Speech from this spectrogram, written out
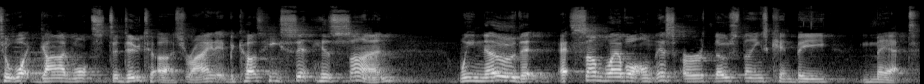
to what God wants to do to us, right? Because he sent his son, we know that at some level on this earth, those things can be met.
